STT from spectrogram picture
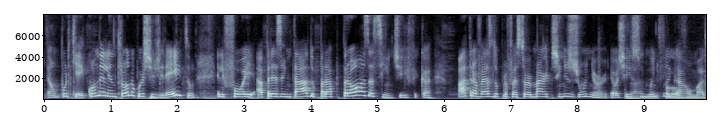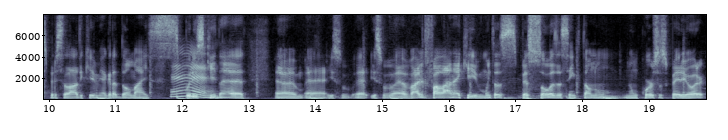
Então, por quê? Quando ele entrou no curso de direito, ele foi apresentado para a prosa científica através do professor Martins Júnior. Eu achei ah, isso muito falou, legal. Vou mais para esse lado que me agradou mais. É. Por isso que, né, é, é, isso, é, isso é válido falar, né, que muitas pessoas, assim, que estão num, num curso superior,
